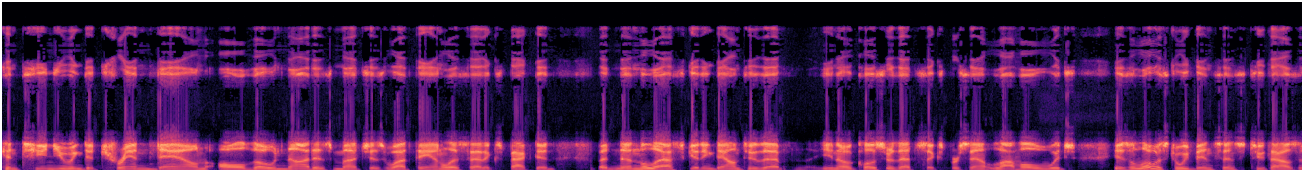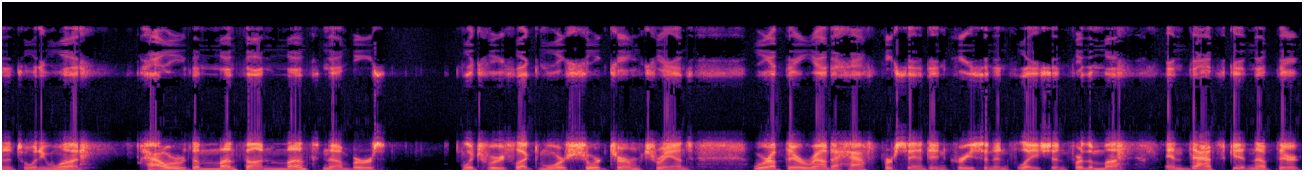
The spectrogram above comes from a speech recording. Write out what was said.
continuing to trend down, although not as much as what the analysts had expected. But nonetheless, getting down to that, you know, closer to that 6% level, which is the lowest we've been since 2021. However, the month on month numbers, which reflect more short term trends, were up there around a half percent increase in inflation for the month. And that's getting up there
